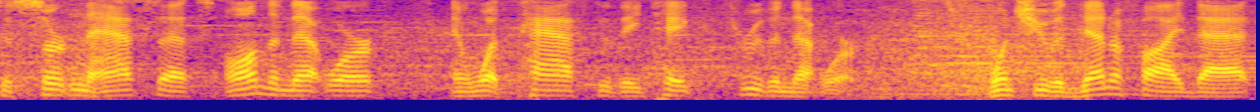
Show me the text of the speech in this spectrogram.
to certain assets on the network, and what path do they take through the network? Once you've identified that,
